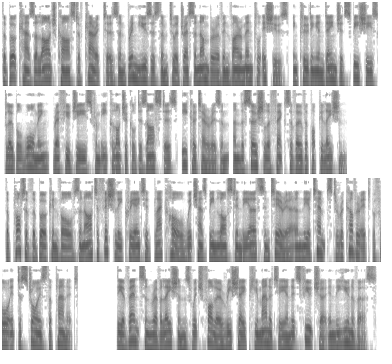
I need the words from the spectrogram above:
The book has a large cast of characters and Brin uses them to address a number of environmental issues, including endangered species, global warming, refugees from ecological disasters, ecoterrorism, and the social effects of overpopulation. The plot of the book involves an artificially created black hole which has been lost in the Earth's interior and the attempts to recover it before it destroys the planet. The events and revelations which follow reshape humanity and its future in the universe.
